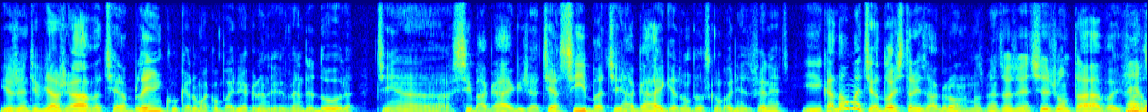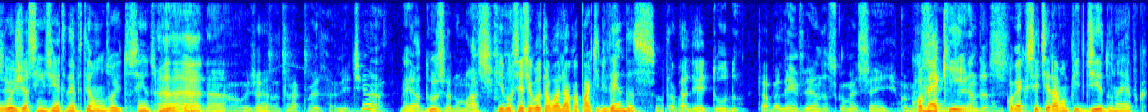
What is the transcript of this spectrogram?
E a gente viajava, tinha a Blenco, que era uma companhia grande revendedora, tinha Ciba Geiger, já tinha Ciba, tinha Geiger, eram duas companhias diferentes. E cada uma tinha dois, três agrônomos, mas a gente se juntava e É, fazia. hoje a Singenta deve ter uns 800 mil. É, né? não, hoje é outra coisa. Ali tinha meia dúzia no máximo. E você chegou a trabalhar com a parte de vendas? Trabalhei tudo. Trabalhei em vendas, comecei, comecei Como é em que vendas. como é que você tirava um pedido na época?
